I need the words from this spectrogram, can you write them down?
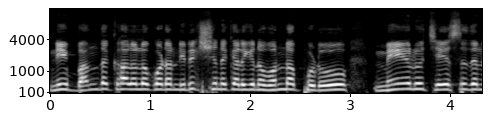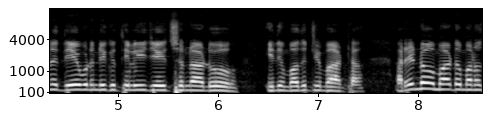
నీ బంధకాలలో కూడా నిరీక్షణ కలిగిన ఉన్నప్పుడు మేలు చేస్తుందని దేవుడు నీకు తెలియజేయుచున్నాడు. ఇది మొదటి మాట. రెండవ మాట మనం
